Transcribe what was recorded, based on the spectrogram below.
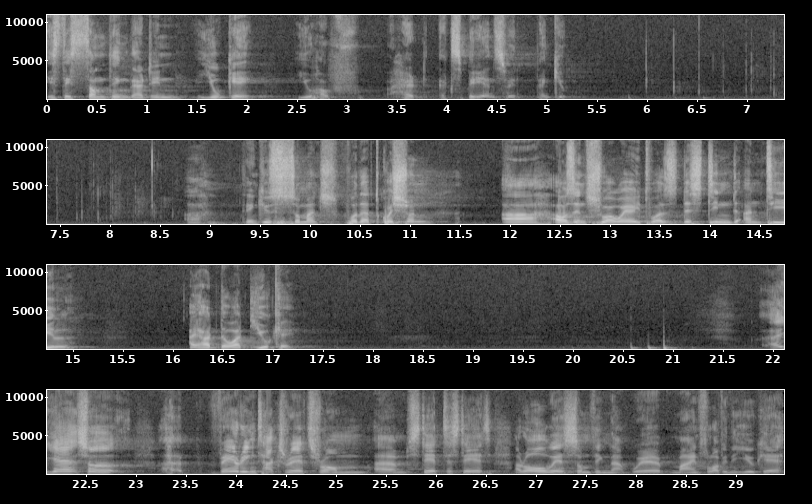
Is this something that in UK you have had experience with? Thank you. Uh, thank you so much for that question. Uh, I wasn't sure where it was destined until I heard the word UK. Uh, yeah, so uh, varying tax rates from um, state to state are always something that we're mindful of in the UK.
